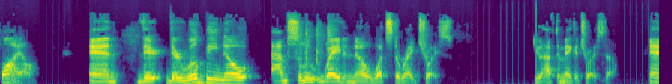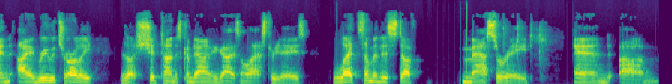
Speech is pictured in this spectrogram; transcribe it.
while. And there, there will be no absolute way to know what's the right choice. You have to make a choice, though. And I agree with Charlie. There's a shit ton that's come down on you guys in the last three days. Let some of this stuff macerate and um,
